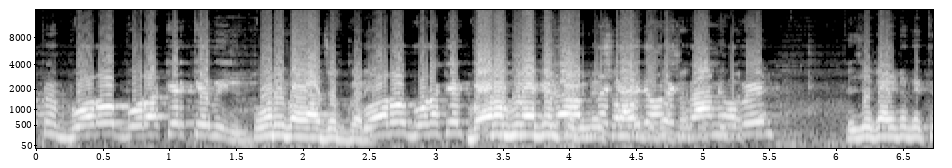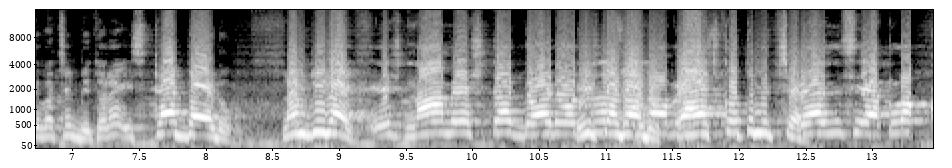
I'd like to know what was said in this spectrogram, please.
আপনার বড় বোরাকের কেবিন। ওরে ভাই আজব গাড়ি। বড় বোরাকের বড় বুড়াকের এটা কেবিন। আপনার গাড়িটা অনেক রান হবে। এই যে গাড়িটা দেখতে পাচ্ছেন ভিতরে স্টার ডায়ডো। নাম কি ভাই? নাম স্টার স্টার ডায়ডো প্রাইস কত নিচ্ছেন প্রাইস লক্ষ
